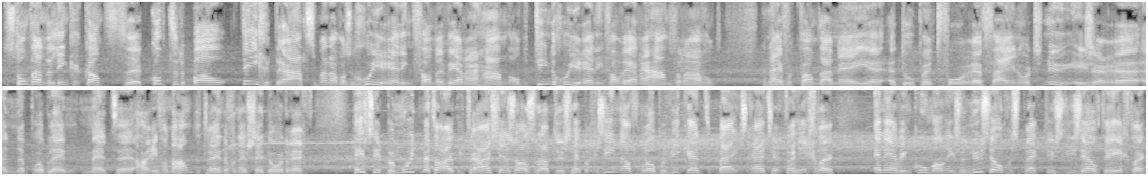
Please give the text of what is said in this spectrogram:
Stond aan de linkerkant, uh, kopte de bal tegen draads. Maar dat was een goede redding van uh, Werner Haan. Al de tiende goede redding van Werner Haan vanavond. En hij voorkwam daarmee uh, het doelpunt voor Feyenoord. Nu is er een probleem met Harry van der Ham, de trainer van FC Dordrecht. Heeft zich bemoeid met de arbitrage. En zoals we dat dus hebben gezien afgelopen weekend bij scheidsrechter Hichler en Erwin Koeman is er nu zo'n gesprek tussen diezelfde Hichler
